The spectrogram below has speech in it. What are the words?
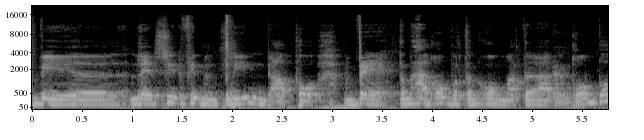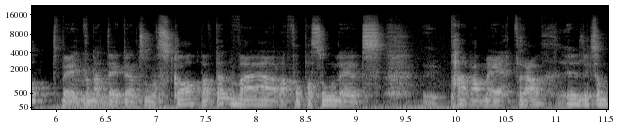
vi eh, leds in i filmen blinda på, vet den här roboten om att det är en robot? Vet den att det är den som har skapat den? Vad är det för personlighetsparametrar? Eh, Liksom,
